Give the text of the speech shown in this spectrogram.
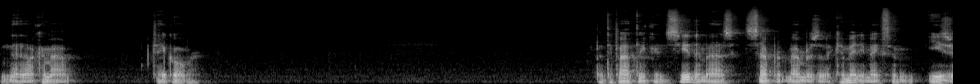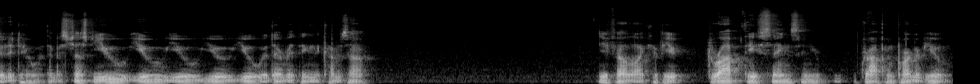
And then they'll come out, take over. But the fact you can see them as separate members of the committee makes them easier to deal with. If it's just you, you, you, you, you with everything that comes up, you feel like if you drop these things, then you're dropping part of you.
